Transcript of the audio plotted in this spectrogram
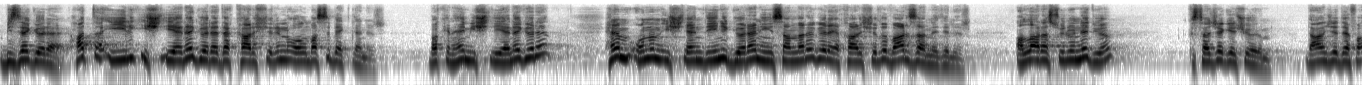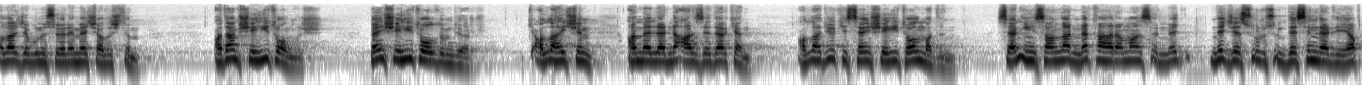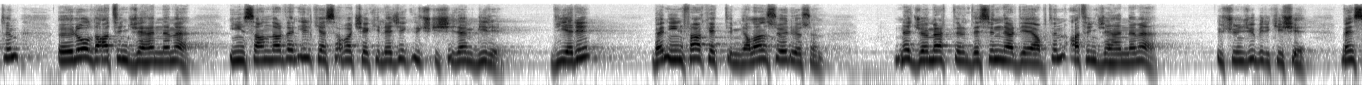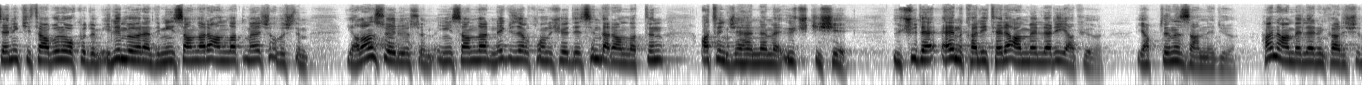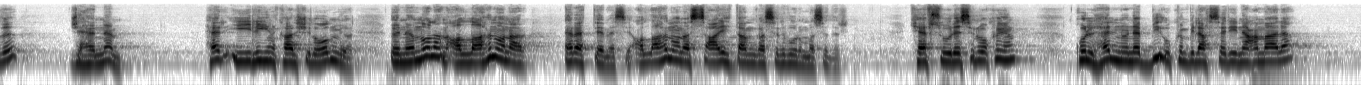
bize göre hatta iyilik işleyene göre de karşılığının olması beklenir. Bakın hem işleyene göre hem onun işlendiğini gören insanlara göre karşılığı var zannedilir. Allah Resulü ne diyor? Kısaca geçiyorum. Daha önce defalarca bunu söylemeye çalıştım. Adam şehit olmuş. Ben şehit oldum diyor. Allah için amellerini arz ederken Allah diyor ki sen şehit olmadın. Sen insanlar ne kahramansın ne, ne cesursun desinler diye yaptın. Öyle oldu atın cehenneme. İnsanlardan ilk hesaba çekilecek üç kişiden biri. Diğeri ben infak ettim yalan söylüyorsun. Ne cömerttir desinler diye yaptın, atın cehenneme. Üçüncü bir kişi, ben senin kitabını okudum, ilim öğrendim, insanlara anlatmaya çalıştım. Yalan söylüyorsun, insanlar ne güzel konuşuyor desinler anlattın, atın cehenneme. Üç kişi, üçü de en kaliteli amelleri yapıyor, yaptığını zannediyor. Hani amellerin karşılığı? Cehennem. Her iyiliğin karşılığı olmuyor. Önemli olan Allah'ın ona evet demesi, Allah'ın ona salih damgasını vurmasıdır. Kehf suresini okuyun. Kul hel nunebbiukum bil ahserine amala.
